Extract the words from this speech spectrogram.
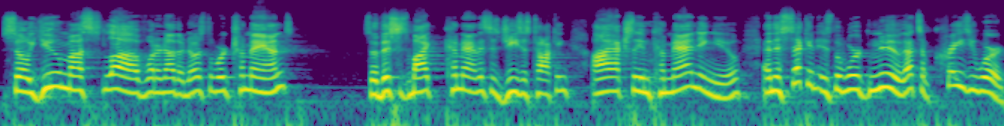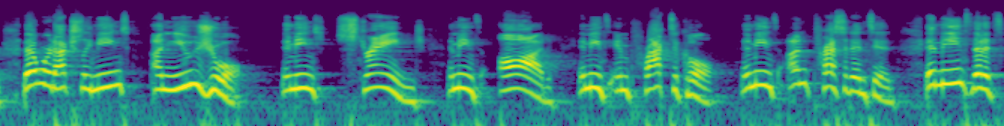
so you must love one another. Notice the word command. So this is my command. This is Jesus talking. I actually am commanding you. And the second is the word new. That's a crazy word. That word actually means unusual. It means strange. It means odd. It means impractical. It means unprecedented. It means that it's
